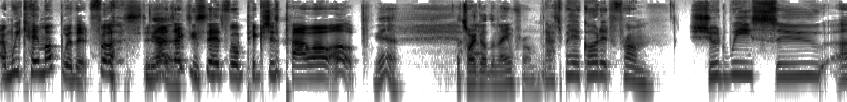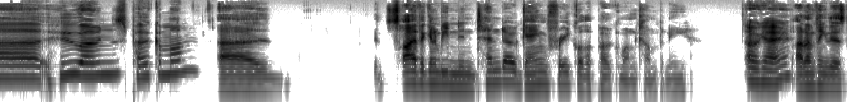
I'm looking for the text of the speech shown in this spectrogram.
And we came up with it first. Yeah. That actually stands for Pictures Powwow Up. Yeah. That's where I got the name from. That's where I got it from. Should we sue uh who owns Pokemon? Uh, it's either going to be Nintendo, Game Freak, or the Pokemon Company. Okay. I don't think there's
